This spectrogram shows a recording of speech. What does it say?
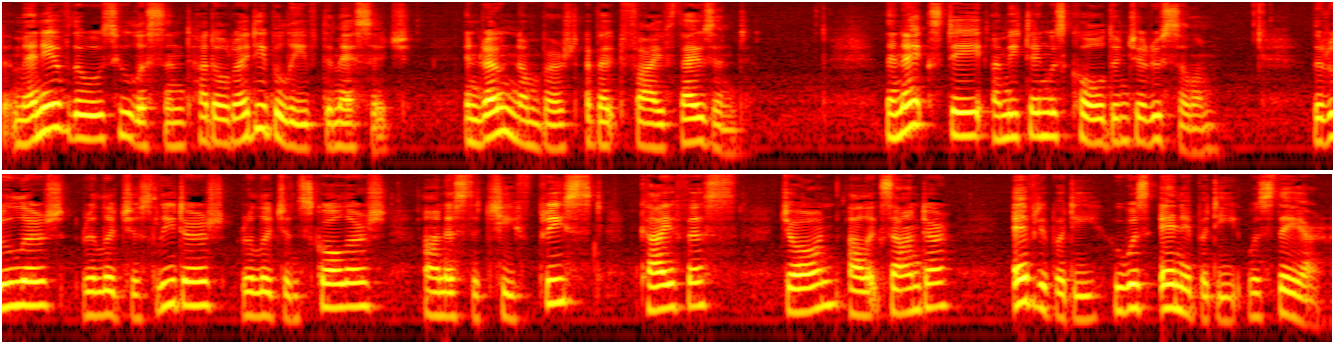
But many of those who listened had already believed the message, in round numbers about five thousand. The next day a meeting was called in Jerusalem. The rulers, religious leaders, religion scholars, Annas the chief priest, Caiaphas, John, Alexander, everybody who was anybody was there.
